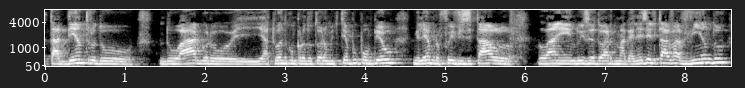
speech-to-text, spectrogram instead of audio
está dentro do, do agro e atuando como produtor há muito tempo, o Pompeu, me lembro, fui visitá-lo lá em Luiz Eduardo Magalhães, ele estava vindo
